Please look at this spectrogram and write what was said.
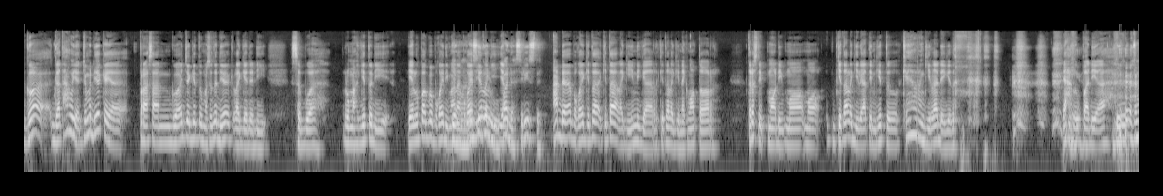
gue gak tahu ya. Cuma dia kayak perasaan gue aja gitu. Maksudnya dia lagi ada di sebuah rumah gitu di ya lupa gue pokoknya di mana Yang pokoknya sih? dia lagi lupa yang dah serius deh. ada pokoknya kita kita lagi ini gar kita lagi naik motor terus di, mau di mau mau kita lagi liatin gitu kayak orang gila deh gitu ya lupa dia Lupa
